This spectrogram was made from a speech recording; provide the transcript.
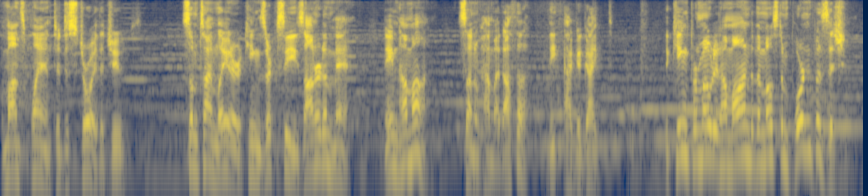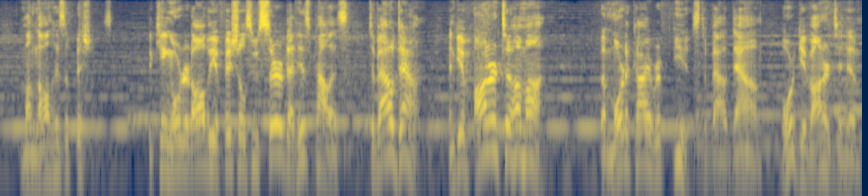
Haman's plan to destroy the Jews. Sometime later, King Xerxes honored a man named Haman, son of Hammedatha the Agagite. The king promoted Haman to the most important position among all his officials. The king ordered all the officials who served at his palace to bow down and give honor to Haman. But Mordecai refused to bow down or give honor to him.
